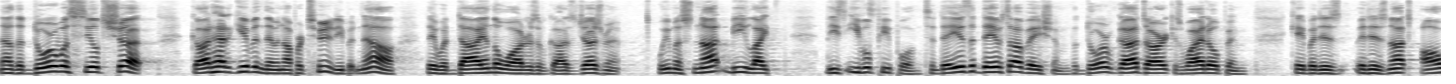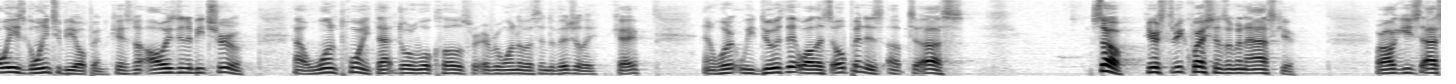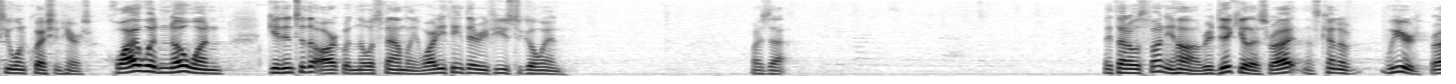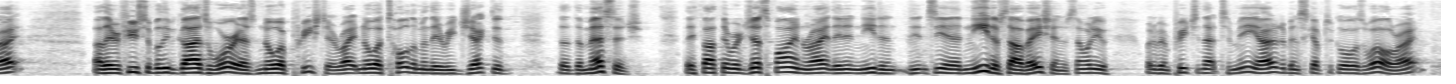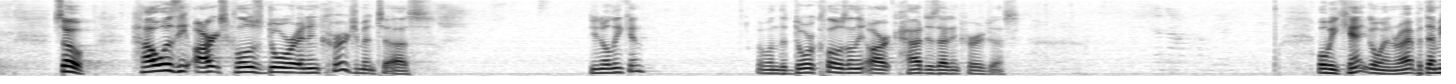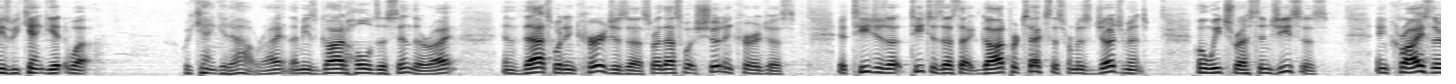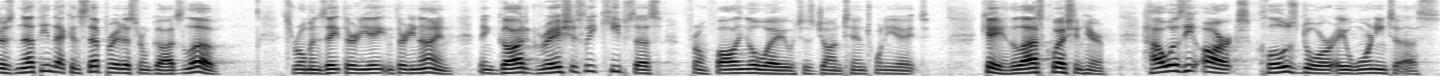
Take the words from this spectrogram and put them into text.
Now the door was sealed shut. God had given them an opportunity, but now they would die in the waters of God's judgment. We must not be like these evil people. Today is the day of salvation. The door of God's ark is wide open. Okay, but it is, it is not always going to be open. Okay, it's not always going to be true. At one point, that door will close for every one of us individually. Okay? And what we do with it while it's open is up to us. So, here's three questions I'm going to ask you. Or I'll just ask you one question here. Why would no one get into the ark with Noah's family? Why do you think they refused to go in? Why is that? They thought it was funny, huh? Ridiculous, right? That's kind of weird, right? Uh, they refused to believe God's word as Noah preached it, right? Noah told them and they rejected the, the message. They thought they were just fine, right? And they didn't need a, didn't see a need of salvation. If somebody would have been preaching that to me, I would have been skeptical as well, right? So, how was the ark's closed door an encouragement to us? Do you know Lincoln? When the door closed on the ark, how does that encourage us? Well, we can't go in, right? But that means we can't get what? We can't get out, right? That means God holds us in there, right? And that's what encourages us, right? That's what should encourage us. It teaches, uh, teaches us that God protects us from his judgment when we trust in Jesus. In Christ, there is nothing that can separate us from God's love. It's Romans 8 38 and 39. Then God graciously keeps us from falling away, which is John 10 28. Okay, the last question here. How was the ark's closed door a warning to us?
